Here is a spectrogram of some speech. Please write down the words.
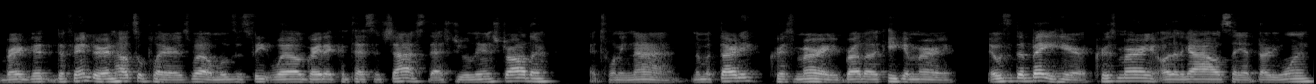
very good defender and hustle player as well. Moves his feet well, great at contesting shots. That's Julian Strawther at 29. Number 30, Kris Murray, brother of Keegan Murray. It was a debate here. Kris Murray or the guy I would say at 31.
